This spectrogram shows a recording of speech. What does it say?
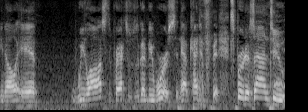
you know, if we lost, the practice was going to be worse, and that kind of spurred us on to,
